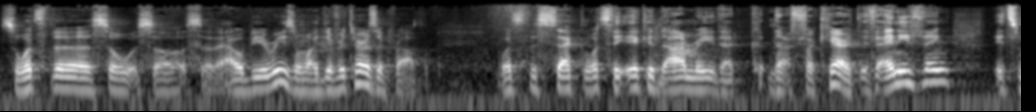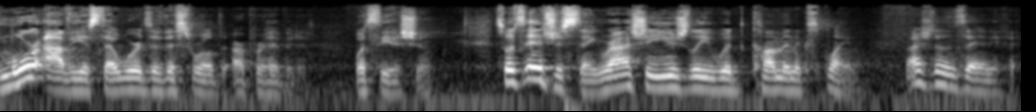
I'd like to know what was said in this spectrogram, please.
So what's the so so so that would be a reason why divrei Torah is a problem. What's the second? What's the ikad amri that not fakert? If anything, it's more obvious that words of this world are prohibited. What's the issue? So it's interesting. Rashi usually would come and explain. Rashi doesn't say anything.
